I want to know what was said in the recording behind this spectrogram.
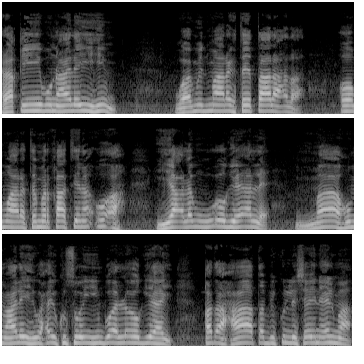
Raqiibun calayhim waa mid maaragtay taalacda oo maaragtay markhaatina u ah. Yaclamu wuu ogyahay alleh maa hum calayhi waxay ku sugan yihiin buu alle ogyahay qad axaata bikuli shayin cilmaa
